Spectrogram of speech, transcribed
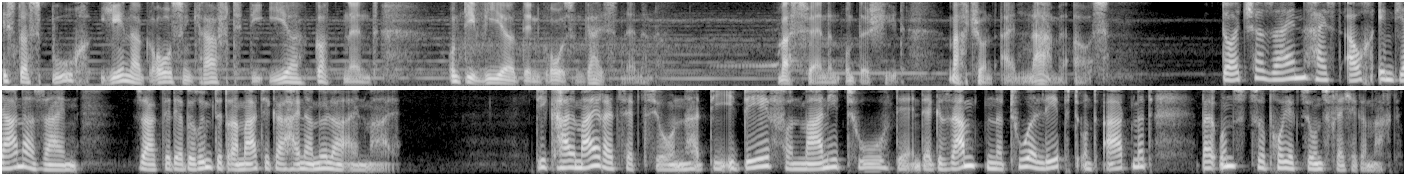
ist das Buch jener großen Kraft, die ihr Gott nennt und die wir den großen Geist nennen. Was für einen Unterschied macht schon ein Name aus. Deutscher sein heißt auch Indianer sein, sagte der berühmte Dramatiker Heiner Müller einmal. Die Karl-May-Rezeption hat die Idee von Manitou, der in der gesamten Natur lebt und atmet, bei uns zur Projektionsfläche gemacht.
